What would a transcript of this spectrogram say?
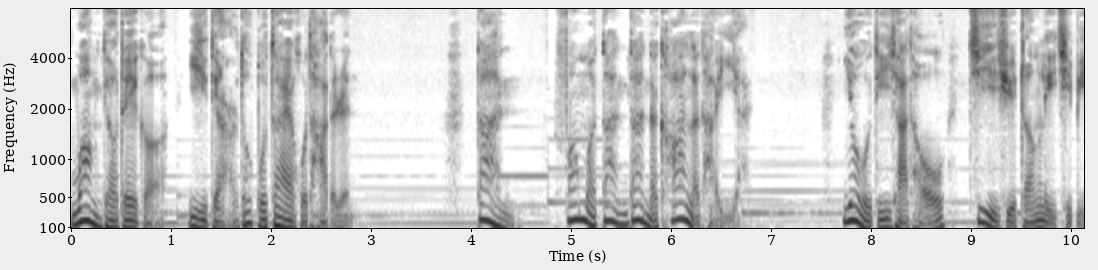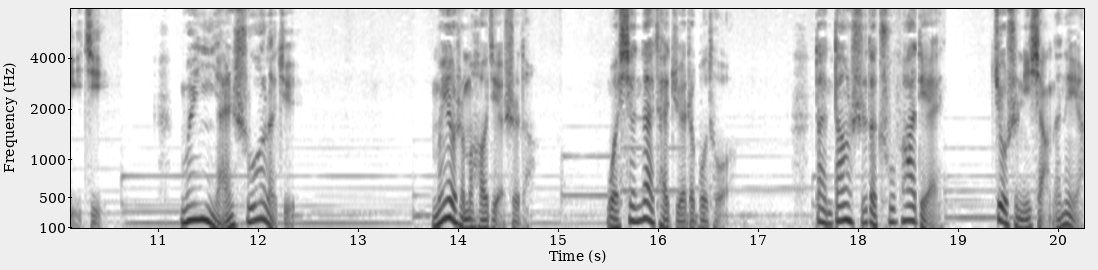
忘掉这个一点都不在乎他的人。但方墨淡淡的看了他一眼，又低下头继续整理起笔记，温言说了句：“没有什么好解释的，我现在才觉着不妥，但当时的出发点就是你想的那样，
